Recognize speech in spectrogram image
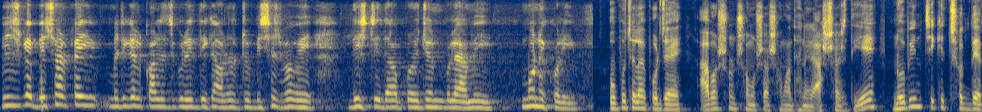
বিশেষ করে বেসরকারি মেডিকেল কলেজগুলির দিকে আরও একটু বিশেষভাবে দৃষ্টি দেওয়া প্রয়োজন বলে আমি মনে করি। উপজেলা পর্যায়ে আবাসন সমস্যা সমাধানের আশ্বাস দিয়ে নবীন চিকিৎসকদের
